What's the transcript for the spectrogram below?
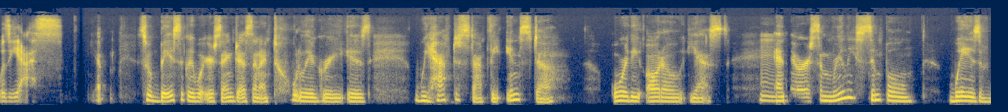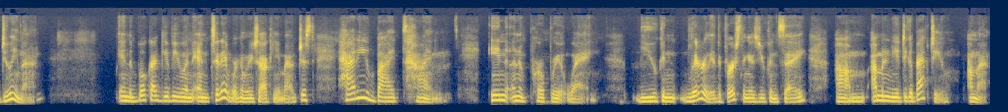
was yes. Yep. So basically what you're saying, Jess, and I totally agree, is we have to stop the insta or the auto yes. Mm. And there are some really simple ways of doing that. In the book, I give you an, and today we're going to be talking about just how do you buy time in an appropriate way. You can literally, the first thing is you can say, um, I'm going to need to get back to you on that.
